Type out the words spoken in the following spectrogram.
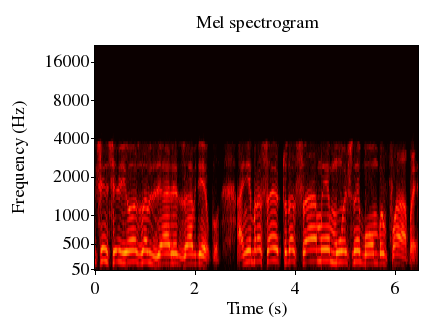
очень серьезно взяли за Авдеевку. Они бросают туда самые мощные бомбы ФАБы.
